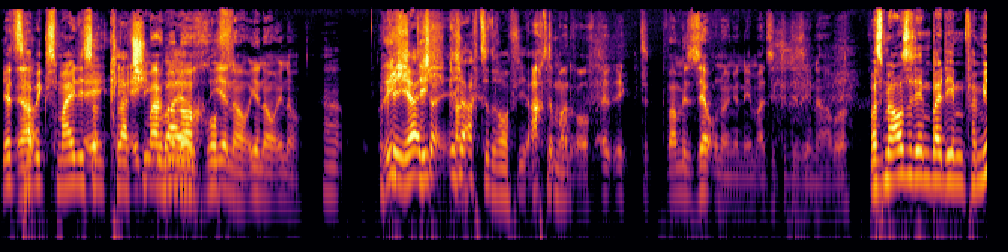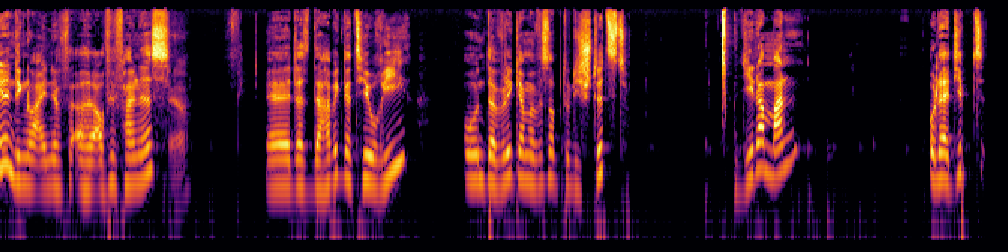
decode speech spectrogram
Jetzt Ja. habe ich Smileys und Klatschi ich mach nur überall noch. drauf. Genau, genau, genau. Ja. Okay, ja, ich, Richtig ich achte drauf. Ich Achte mal drauf. Äh, Ich, das war mir sehr unangenehm, als ich das gesehen habe. Was mir außerdem bei dem Familiending noch eine, äh, aufgefallen ist, Ja. äh, das, da habe ich eine Theorie und da würde ich gerne mal wissen, ob du die stützt. Jeder Mann, oder es gibt,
